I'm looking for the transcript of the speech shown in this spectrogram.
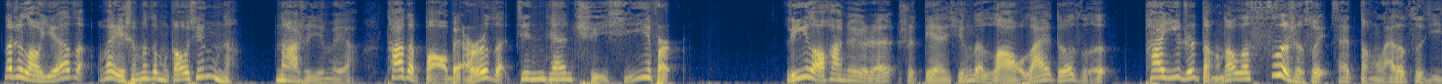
那这老爷子为什么这么高兴呢？那是因为啊。他的宝贝儿子今天娶媳妇儿。李老汉这个人是典型的老来得子，他一直等到了四十岁才等来了自己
